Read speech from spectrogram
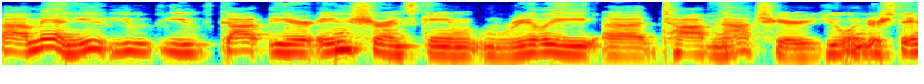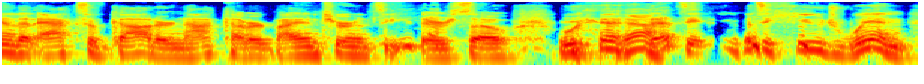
uh, man, you you you've got your insurance game really uh, top notch here. You understand that acts of God are not covered by insurance either, so that's a, that's a huge win.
